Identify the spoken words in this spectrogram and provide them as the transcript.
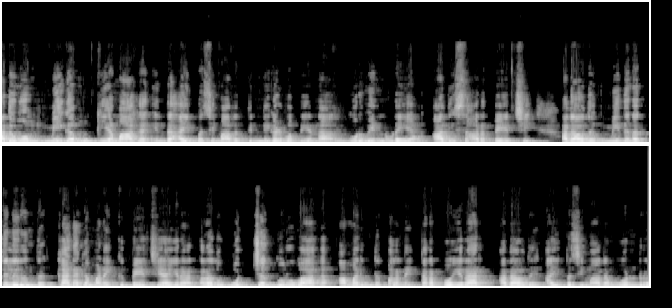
அதுவும் மிக முக்கியமாக இந்த ஐப்பசி மாதத்தின் நிகழ்வு அப்படின்னா குருவினுடைய அதிசார பயிற்சி. அதாவது மிதுனத்திலிருந்து கடகமனைக்கு பயிற்சியாகிறார் அதாவது உச்ச குருவாக அமர்ந்து பலனை தரப்போகிறார். அதாவது ஐப்பசி மாதம் ஒன்று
